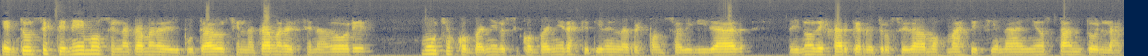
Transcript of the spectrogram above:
Entonces tenemos en la Cámara de Diputados y en la Cámara de Senadores muchos compañeros y compañeras que tienen la responsabilidad de no dejar que retrocedamos más de 100 años, tanto en, las,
